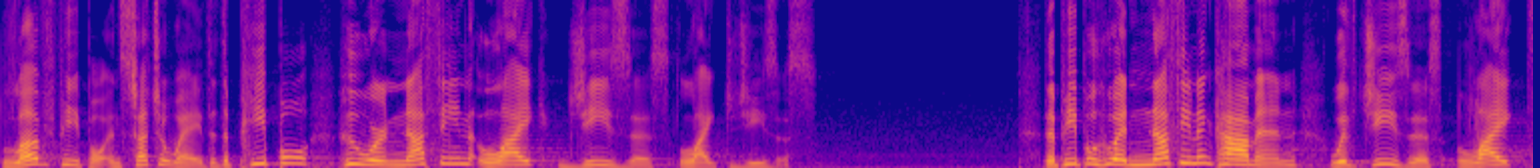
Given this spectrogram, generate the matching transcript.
loved people in such a way that the people who were nothing like Jesus liked Jesus. The people who had nothing in common with Jesus liked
